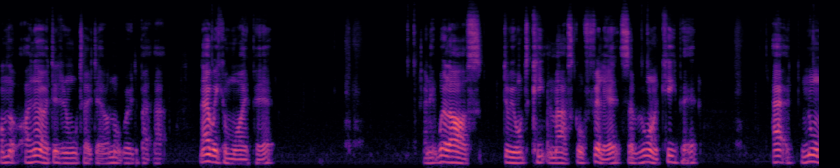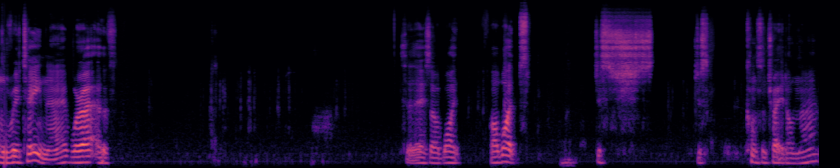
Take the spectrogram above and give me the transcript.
I'm not. I know I did an auto dev. I'm not worried about that. Now we can wipe it, and it will ask, do we want to keep the mask or fill it? So we want to keep it out of normal routine now. We're out of so there's our wipe our wipes just just concentrated on that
